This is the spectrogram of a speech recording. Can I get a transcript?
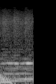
Bye.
